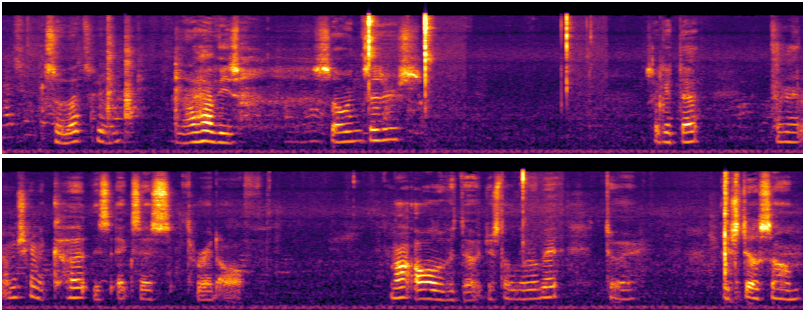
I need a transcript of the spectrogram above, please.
I have some so that's good. And I have these sewing scissors. So get that. And then I'm just gonna cut this excess thread off. Not all of it though, just a little bit to there's still some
